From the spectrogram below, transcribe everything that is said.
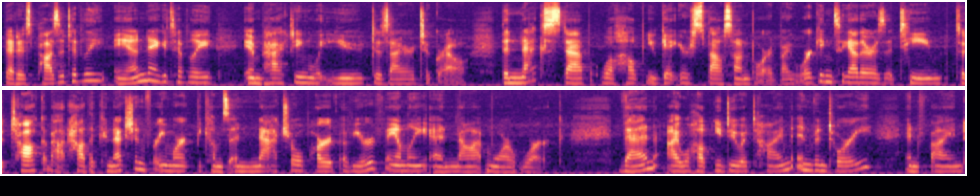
that is positively and negatively impacting what you desire to grow. The next step will help you get your spouse on board by working together as a team to talk about how the connection framework becomes a natural part of your family and not more work. Then I will help you do a time inventory and find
